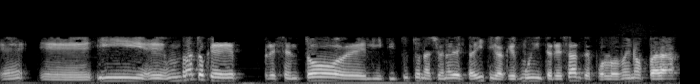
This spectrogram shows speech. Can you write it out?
Eh, y un dato que presentó el Instituto Nacional de Estadística, que es muy interesante, por lo menos para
